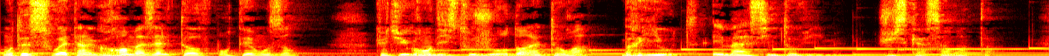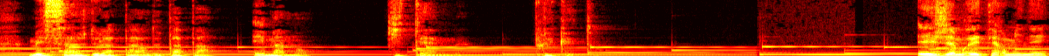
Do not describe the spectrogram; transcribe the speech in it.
On te souhaite un grand Mazel Tov pour tes 11 ans, que tu grandisses toujours dans la Torah, Briout et Maasim Tovim, jusqu'à 120 ans. Message de la part de papa et maman qui t'aiment plus que tout. Et j'aimerais terminer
